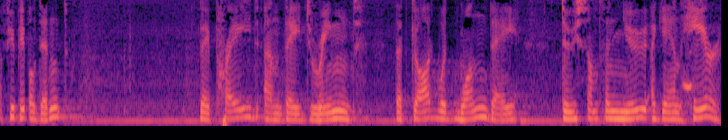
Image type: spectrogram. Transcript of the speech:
A few people didn't. They prayed and they dreamed that God would one day do something new again here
